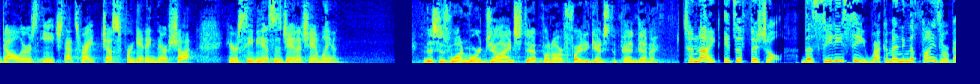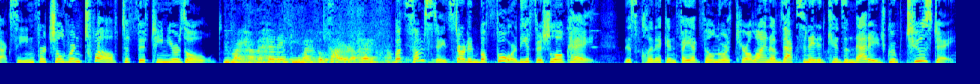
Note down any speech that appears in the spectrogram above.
dollars each. That's right, just for getting their shot. Here's CBS's Janet Shamlian. This is one more giant step in our fight against the pandemic. Tonight, it's official. The CDC recommending the Pfizer vaccine for children 12 to 15 years old. You might have a headache, you might feel tired, okay? But some states started before the official okay. This clinic in Fayetteville, North Carolina vaccinated kids in that age group Tuesday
